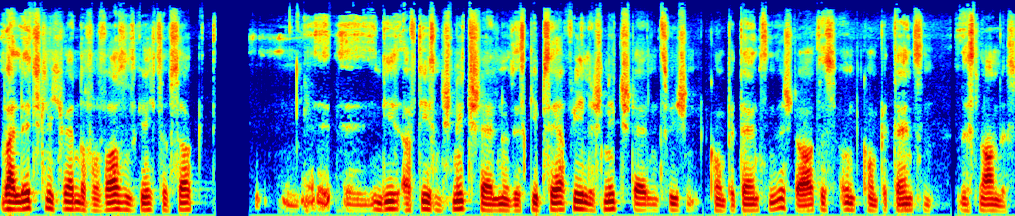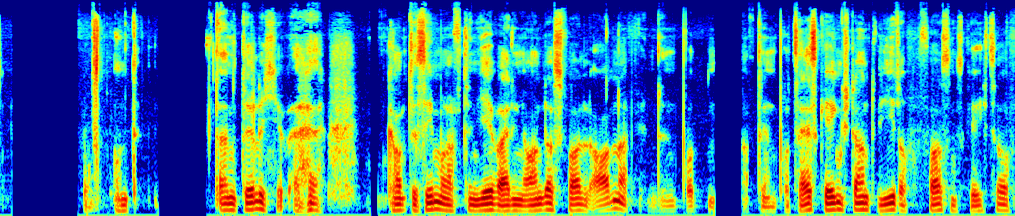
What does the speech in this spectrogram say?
Weil letztlich, wenn der Verfassungsgerichtshof sagt, die, auf diesen Schnittstellen, und es gibt sehr viele Schnittstellen zwischen Kompetenzen des Staates und Kompetenzen des Landes. Und dann natürlich äh, kommt es immer auf den jeweiligen Anlassfall an, auf den, auf den Prozessgegenstand, wie der Verfassungsgerichtshof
